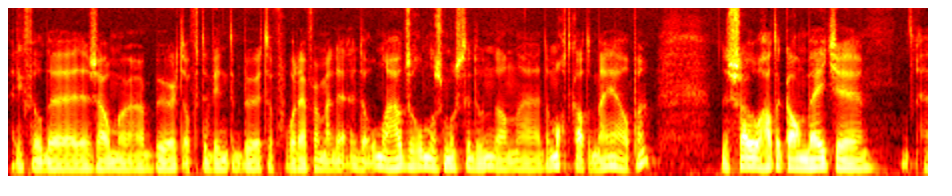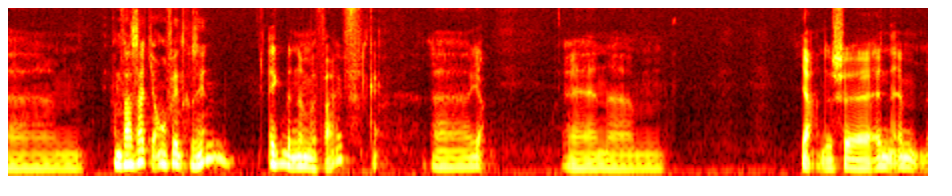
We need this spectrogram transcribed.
weet ik veel, de, de zomerbeurt of de winterbeurt of whatever, maar de, de onderhoudsrondes moesten doen, dan, uh, dan mocht ik altijd meehelpen. Dus zo had ik al een beetje. Um, en waar zat je ongeveer in het gezin? Ik ben nummer vijf. Okay. Uh, eh, ja. En um, ja, dus uh, en, en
